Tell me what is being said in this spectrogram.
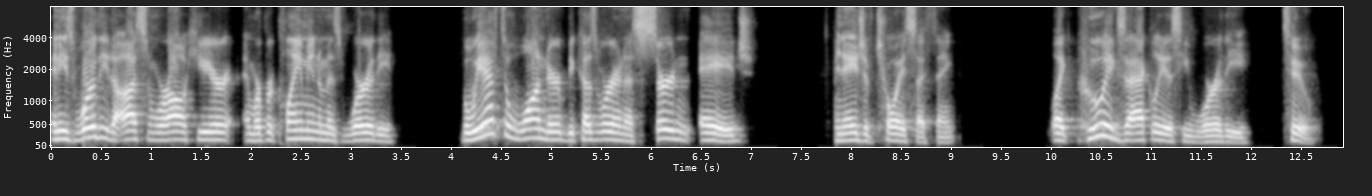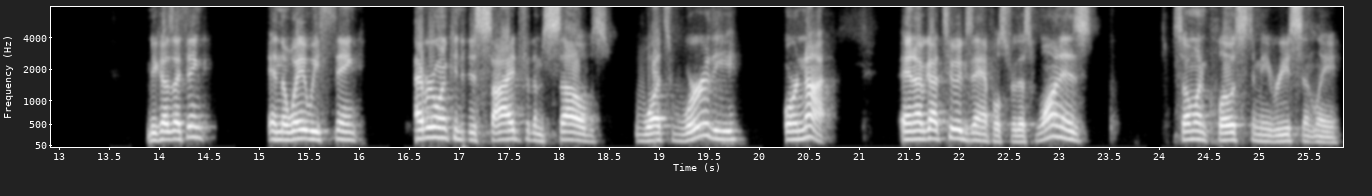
and he's worthy to us, and we're all here and we're proclaiming him as worthy. But we have to wonder because we're in a certain age, an age of choice, I think, like who exactly is he worthy to? Because I think in the way we think, everyone can decide for themselves what's worthy or not. And I've got two examples for this. One is someone close to me recently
